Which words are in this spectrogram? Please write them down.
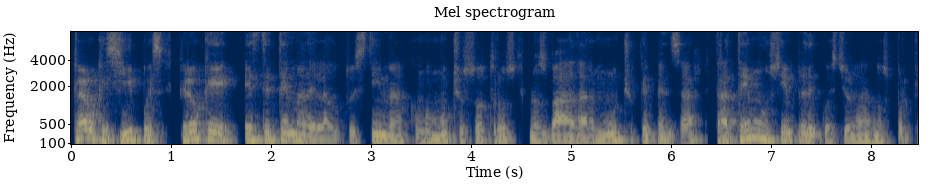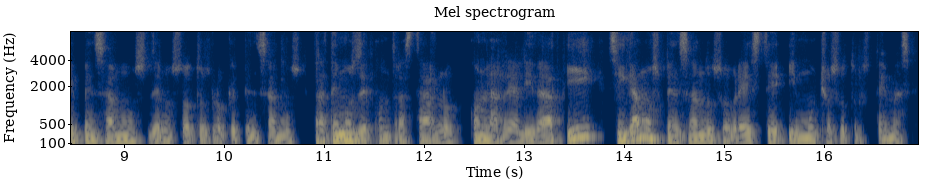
Claro que sí, pues creo que este tema de la autoestima, como muchos otros, nos va a dar mucho que pensar. Tratemos siempre de cuestionarnos por qué pensamos de nosotros lo que pensamos. Tratemos de contrastarlo con la realidad y sigamos pensando sobre este y muchos otros temas.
